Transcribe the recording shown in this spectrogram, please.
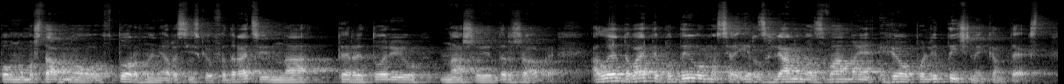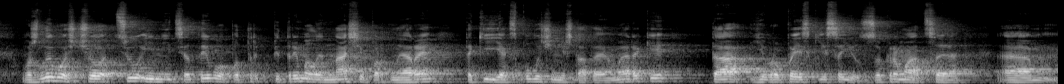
повномасштабного вторгнення Російської Федерації на територію нашої держави. Але давайте подивимося і розглянемо з вами геополітичний контекст. Важливо, що цю ініціативу підтримали наші партнери, такі як Сполучені Штати Америки та Європейський Союз. Зокрема, це ем,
